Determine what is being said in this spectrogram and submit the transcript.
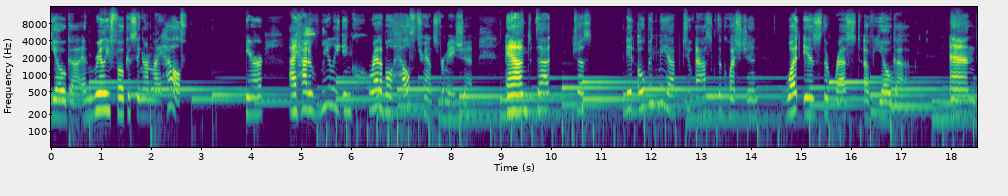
yoga and really focusing on my health. Here, I had a really incredible health transformation, and that just it opened me up to ask the question what is the rest of yoga? And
